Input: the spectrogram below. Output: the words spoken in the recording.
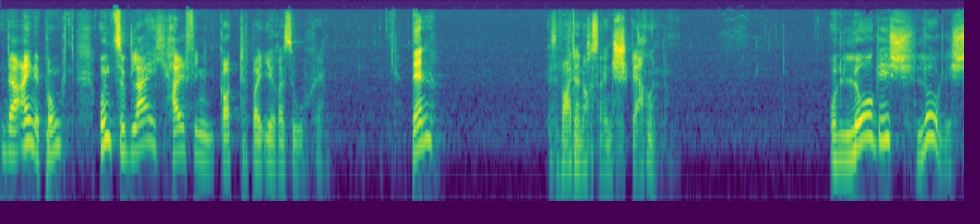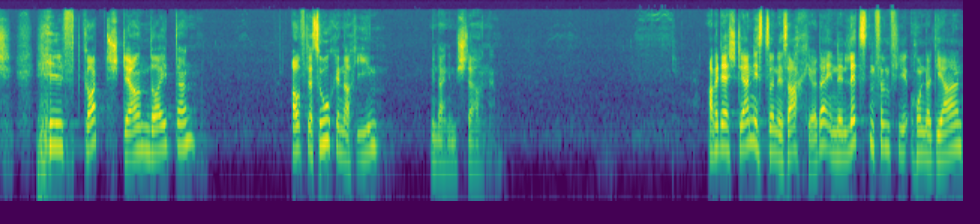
der eine Punkt. Und zugleich half ihnen Gott bei ihrer Suche. Denn es war da noch so ein Stern. Und logisch, logisch hilft Gott Sterndeutern auf der Suche nach ihm mit einem Stern. Aber der Stern ist so eine Sache, oder? In den letzten 500 Jahren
